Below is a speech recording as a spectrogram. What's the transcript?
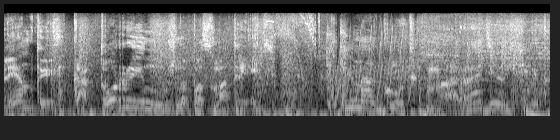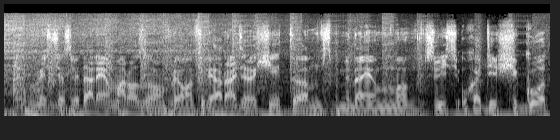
Ленты, которые нужно посмотреть. Киногуд на Радиохит. Вместе с Виталием Морозовым в прямом эфире Радио Хит э, вспоминаем весь уходящий год,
